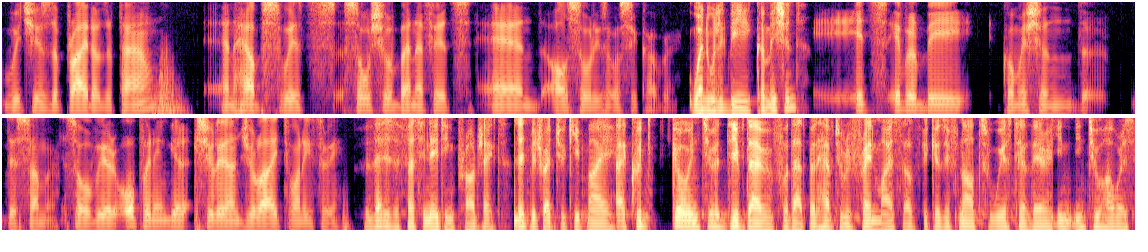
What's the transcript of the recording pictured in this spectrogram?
which is the pride of the town and helps with social benefits and also resource recovery. When will it be commissioned? It's it will be commissioned this summer. So we're opening it actually on July 23. That is a fascinating project. Let me try to keep my. I could go into a deep dive for that, but I have to refrain myself because if not, we're still there in, in two hours.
